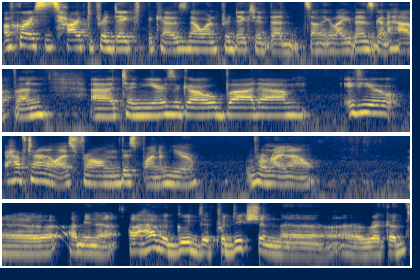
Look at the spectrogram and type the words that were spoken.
Of course, it's hard to predict because no one predicted that something like this is going to happen uh, 10 years ago. But um, if you have to analyze from this point of view, from right now, uh, I mean, uh, I have a good uh, prediction uh, uh, record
